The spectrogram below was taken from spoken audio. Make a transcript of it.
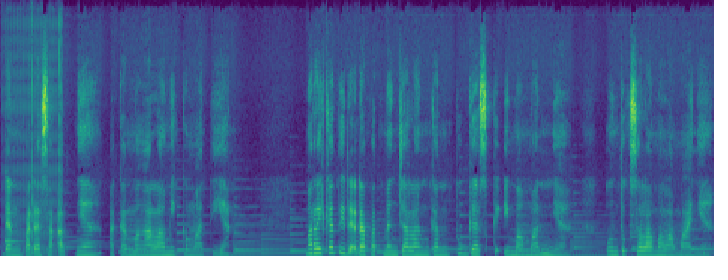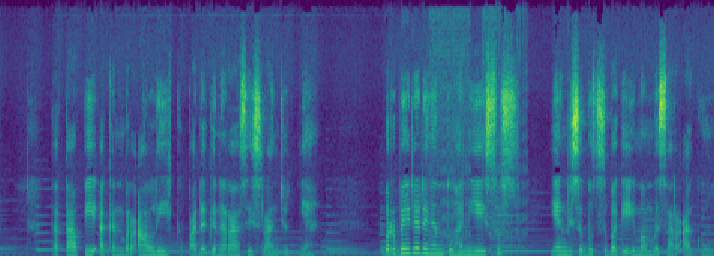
dan pada saatnya akan mengalami kematian. Mereka tidak dapat menjalankan tugas keimamannya untuk selama-lamanya, tetapi akan beralih kepada generasi selanjutnya. Berbeda dengan Tuhan Yesus yang disebut sebagai Imam Besar Agung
